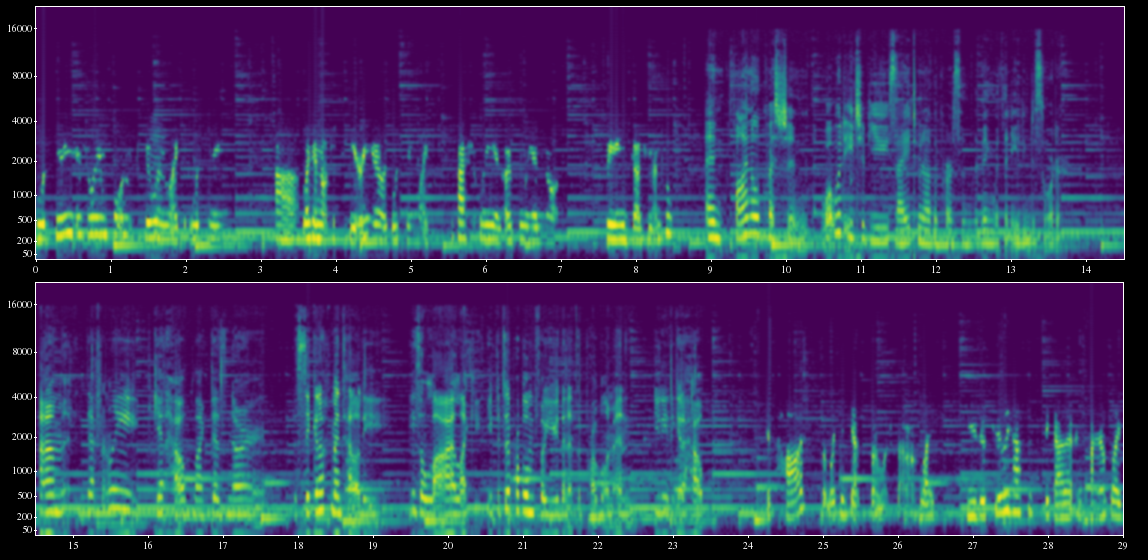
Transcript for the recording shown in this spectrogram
listening is really important too, and like listening, uh, like and not just hearing, you know, like listening like compassionately and openly, and not being judgmental. And final question What would each of you say to another person living with an eating disorder? Um, definitely get help. Like, there's no, the sick enough mentality is a lie. Like, if it's a problem for you, then it's a problem and you need to get help. Hard, but like, it gets so much better. Like, you just really have to stick at it and kind of like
